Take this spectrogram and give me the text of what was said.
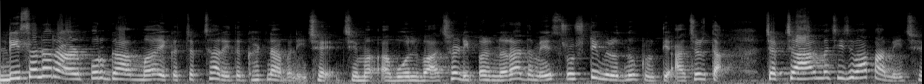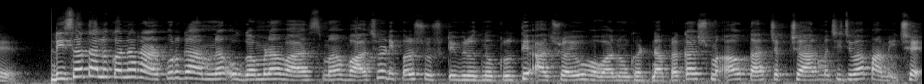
ડીસાના રાણપુર ગામમાં એક ચકચારિત ઘટના બની છે, જેમાં અબોલ વાછડી પર નરાધમે સૃષ્ટિ વિરુદ્ધનું કૃત્ય આચરતા ચકચાર મચી જવા પામી છે. ડીસા તાલુકાના રાણપુર ગામના ઉગમણા વાસમાં વાછડી પર સૃષ્ટિ વિરુદ્ધનું કૃત્ય આચરાયું હોવાનું ઘટના પ્રકાશમાં આવતા ચકચાર મચી જવા પામી છે.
